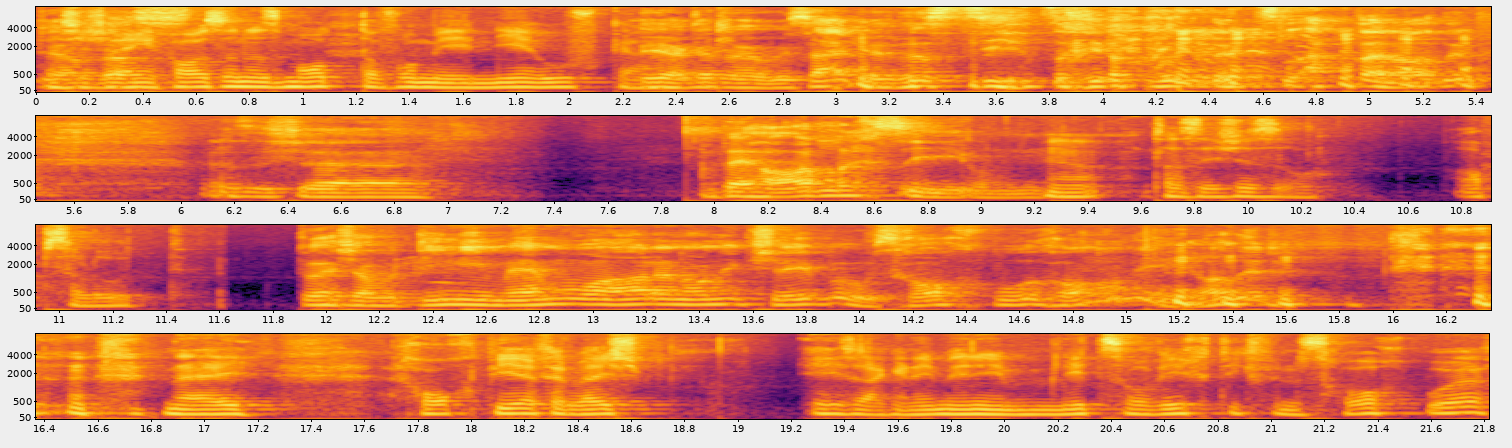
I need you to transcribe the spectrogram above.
Das ja, ist das eigentlich auch so ein Motto von mir, nie aufgeben. Ja, ich wollte sagen, das zieht sich ja gut ins Leben, oder? Das ist... Äh beharrlich sein. Und ja, das ist es so. Absolut. Du hast aber deine Memoiren noch nicht geschrieben, das Kochbuch auch noch nicht, oder? Nein, Kochbücher, weißt ich sage immer nicht so wichtig für ein Kochbuch,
